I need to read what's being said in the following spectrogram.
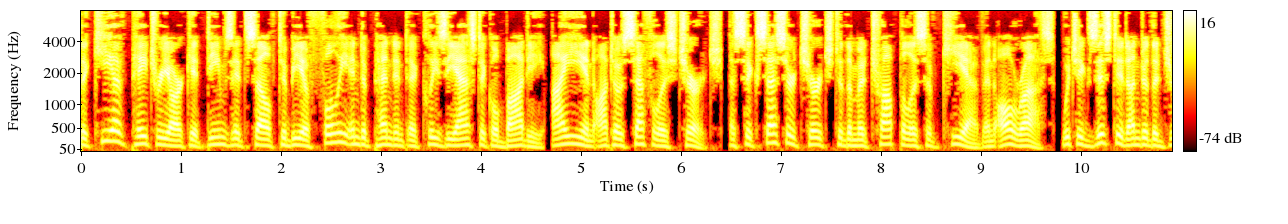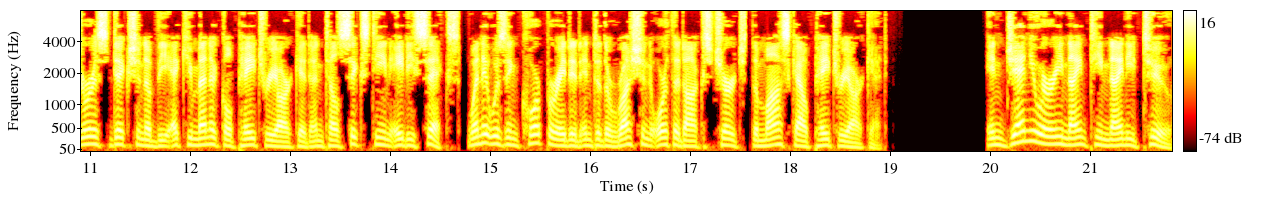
the Kiev Patriarchate deems itself to be a fully independent ecclesiastical body, i.e. an autocephalous church, a successor church to the metropolis of Kiev and all Rus, which existed under the jurisdiction of the Ecumenical Patriarchate until 1686, when it was incorporated into the Russian Orthodox Church the Moscow Patriarchate. In January 1992,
